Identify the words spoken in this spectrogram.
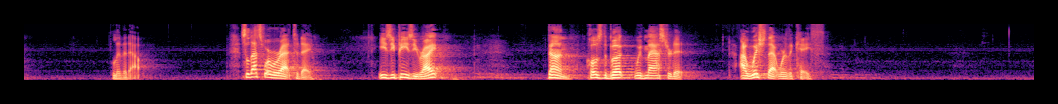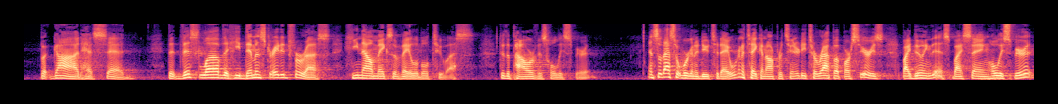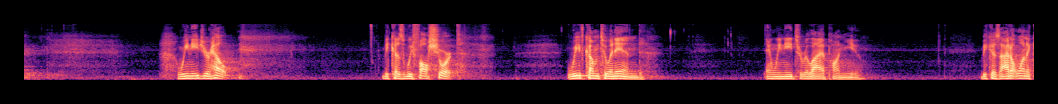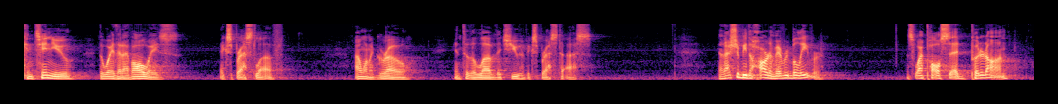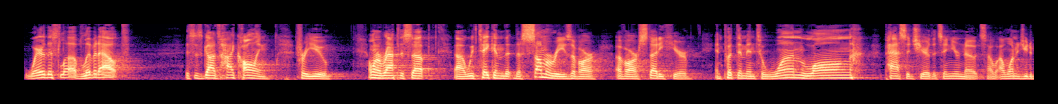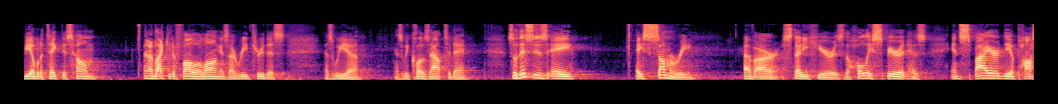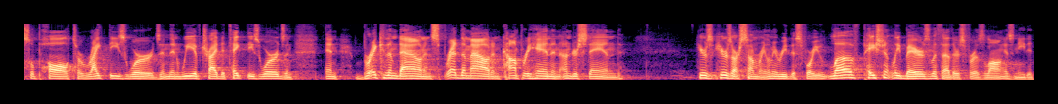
live it out. So that's where we're at today. Easy peasy, right? Done. Close the book, we've mastered it. I wish that were the case. But God has said that this love that He demonstrated for us he now makes available to us through the power of His Holy Spirit. And so that's what we're going to do today. We're going to take an opportunity to wrap up our series by doing this, by saying, Holy Spirit, we need your help because we fall short. We've come to an end, and we need to rely upon you. Because I don't want to continue the way that I've always expressed love. I want to grow into the love that you have expressed to us. Now, that should be the heart of every believer. That's why Paul said, put it on, wear this love, live it out. This is God's high calling for you. I want to wrap this up. Uh, we've taken the, the summaries of our, of our study here and put them into one long passage here that's in your notes. I, I wanted you to be able to take this home, and I'd like you to follow along as I read through this as we, uh, as we close out today. So, this is a, a summary of our study here as the Holy Spirit has inspired the Apostle Paul to write these words, and then we have tried to take these words and, and break them down and spread them out and comprehend and understand. Here's, here's our summary. Let me read this for you. Love patiently bears with others for as long as needed.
